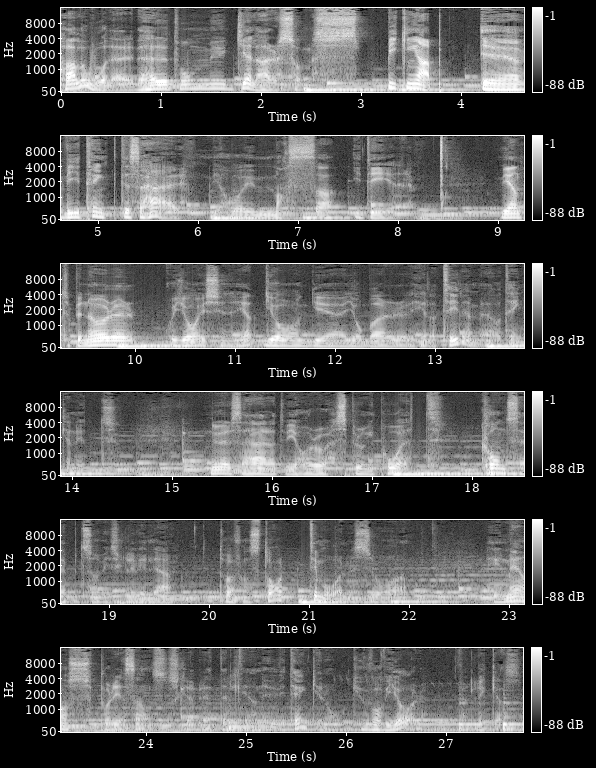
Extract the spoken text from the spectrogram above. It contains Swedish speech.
Hallå där, det här är Tommy Gellar som Speaking Up. Eh, vi tänkte så här, vi har ju massa idéer. Vi är entreprenörer och jag i synnerhet, jag eh, jobbar hela tiden med att tänka nytt. Nu är det så här att vi har sprungit på ett koncept som vi skulle vilja ta från start till mål. Så häng med oss på resan så ska jag berätta lite grann hur vi tänker och vad vi gör för att lyckas.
